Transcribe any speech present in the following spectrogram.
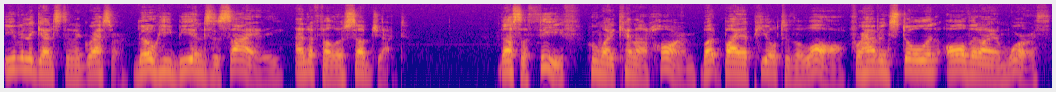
even against an aggressor, though he be in society and a fellow subject. Thus, a thief, whom I cannot harm, but by appeal to the law, for having stolen all that I am worth,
